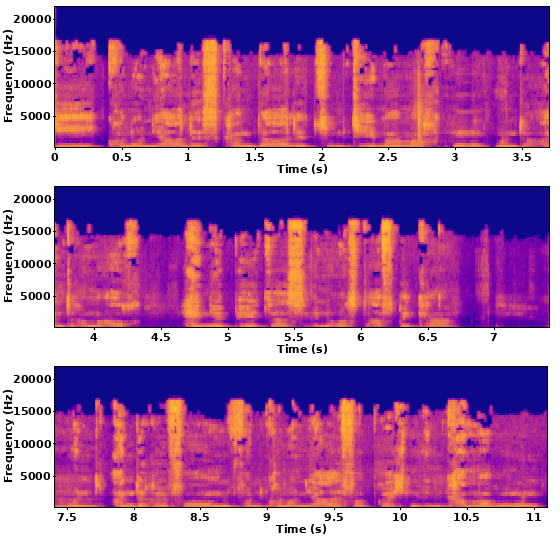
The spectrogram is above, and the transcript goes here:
die koloniale Skandale zum Thema machten, unter anderem auch Hängepeters in Ostafrika mhm. und andere Formen von Kolonialverbrechen in Kamerun,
